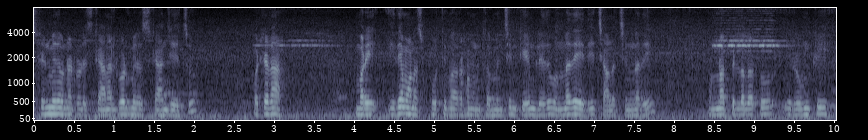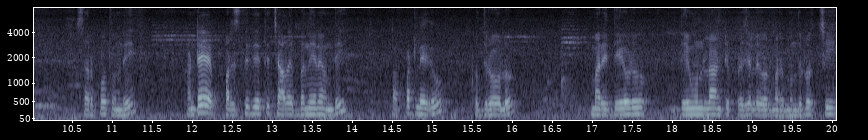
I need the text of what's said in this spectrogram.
స్క్రీన్ మీద ఉన్నటువంటి స్కానర్ కూడా మీరు స్కాన్ చేయొచ్చు. ఓకేనా? మరి ఇదే మన స్ఫూర్తి మధురం ఇంత మించి ఇంకేం లేదు. ఉన్నదే ఇది చాలా చిన్నది. ఉన్న పిల్లలకు ఈ రూమ్కి సరిపోతుంది. అంటే పరిస్థితి అయితే చాలా ఇబ్బందిగానే ఉంది. తప్పట్లేదు. కొద్ది రోజులు మరి దేవుడు దేవుని లాంటి ప్రజలు ఎవరు? మరి ముందుకు వచ్చి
